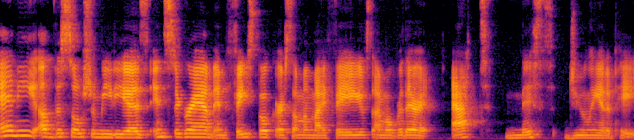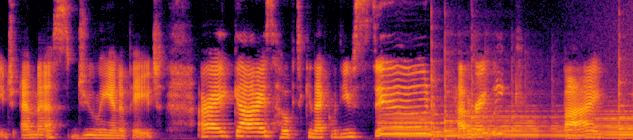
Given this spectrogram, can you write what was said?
any of the social medias, Instagram and Facebook are some of my faves. I'm over there at at Miss Juliana Page, MS Juliana Page. All right, guys, hope to connect with you soon. Have a great week. Bye.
